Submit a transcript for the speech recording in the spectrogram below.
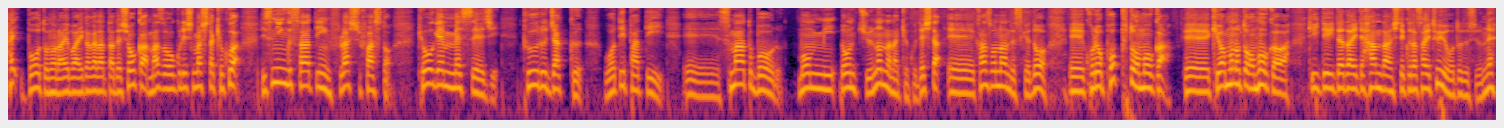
はい。ボートのライブはいかがだったでしょうか？まずお送りしました曲は、リスニング13フラッシュファースト、狂言メッセージ、プールジャック、ウォティパティ、えー、スマートボール、モンミ、ロンチューの7曲でした。えー、感想なんですけど、えー、これをポップと思うか、えー、極物と思うかは、聞いていただいて判断してくださいという音ですよね。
